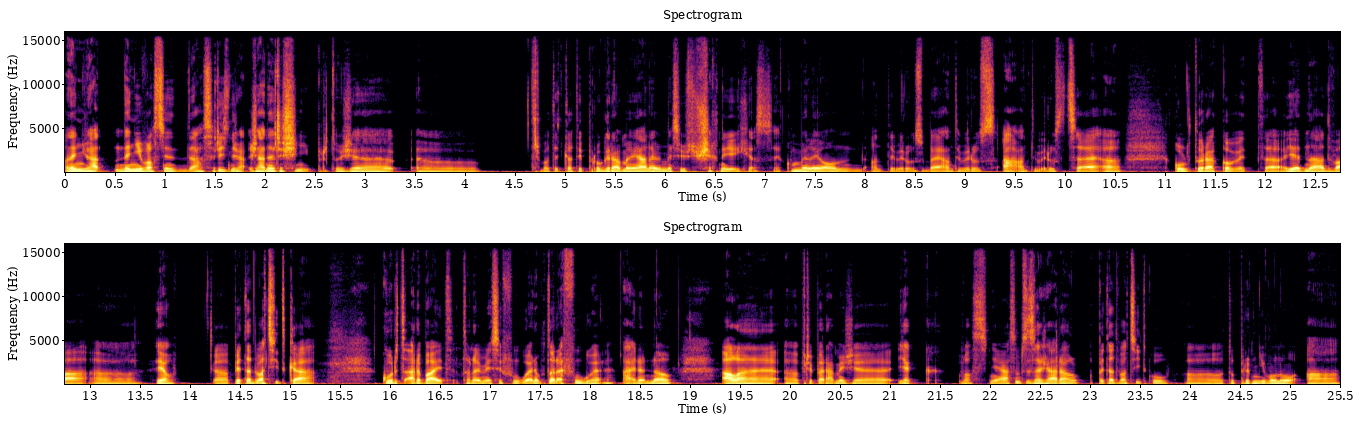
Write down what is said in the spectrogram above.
není, není vlastně, dá se říct, žádné řešení, protože uh, třeba teďka ty programy, já nevím, jestli všechny jejich je jako milion, antivirus B, antivirus A, antivirus C, a kultura COVID 1, 2, a jo, 25, Kurzarbeit, to nevím, jestli funguje nebo to nefunguje, I don't know, ale uh, připadá mi, že jak vlastně, já jsem si zažádal o 25, uh, tu první vlnu a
